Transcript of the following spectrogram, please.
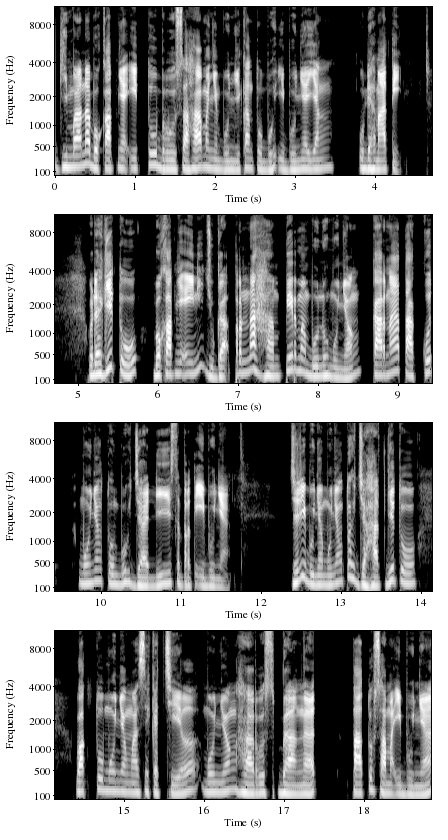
gimana bokapnya itu berusaha menyembunyikan tubuh ibunya yang udah mati. Udah gitu, bokapnya ini juga pernah hampir membunuh Munyong karena takut Munyong tumbuh jadi seperti ibunya. Jadi ibunya Munyong tuh jahat gitu. waktu Munyong masih kecil, Munyong harus banget patuh sama ibunya,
